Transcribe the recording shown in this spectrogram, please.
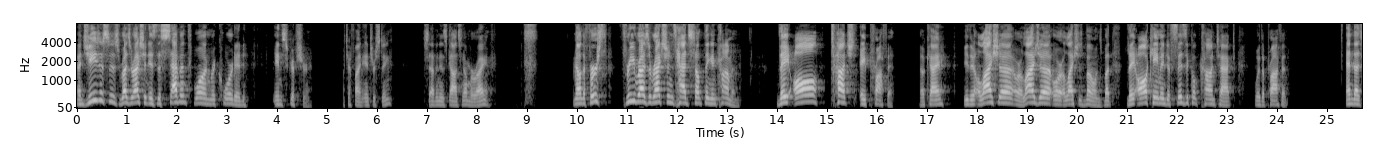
And Jesus' resurrection is the seventh one recorded in Scripture, which I find interesting. Seven is God's number, right? Now, the first three resurrections had something in common. They all touched a prophet, okay? Either Elisha or Elijah or Elisha's bones, but they all came into physical contact with a prophet. And the,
